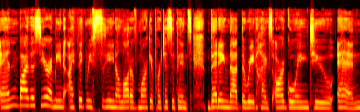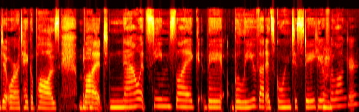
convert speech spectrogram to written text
end by this year? I mean, I think we've seen a lot of market participants betting that the rate hikes are going to end or take a pause. Mm-hmm. But mm-hmm. now it seems like they believe that it's going to stay here mm-hmm. for longer.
